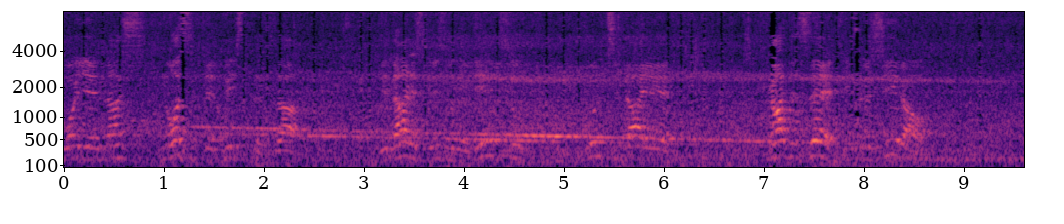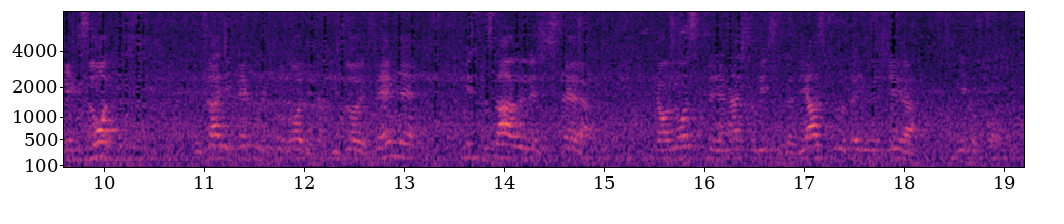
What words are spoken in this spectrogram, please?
koji je naš nositelj liste za 11. izbornu jedinicu, budući da je HDZ izrežirao egzodus u zadnjih nekoliko godina iz ove zemlje, mi smo stavili režisera kao nositelja naše liste za dijasporu da izrežira njihov pogled.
